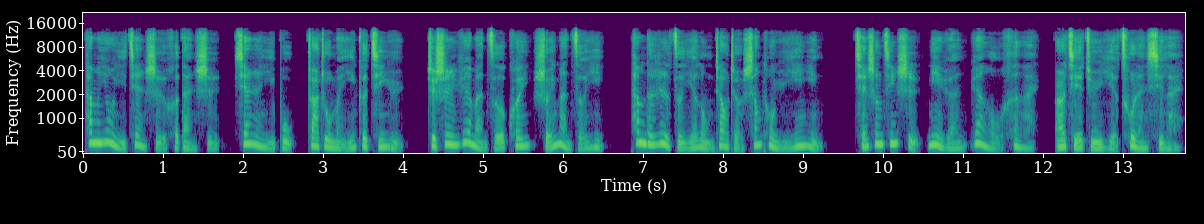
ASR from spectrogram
他们又以见识和胆识先人一步，抓住每一个机遇。只是月满则亏，水满则溢，他们的日子也笼罩着伤痛与阴影。前生今世孽缘，怨偶恨爱，而结局也猝然袭来。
